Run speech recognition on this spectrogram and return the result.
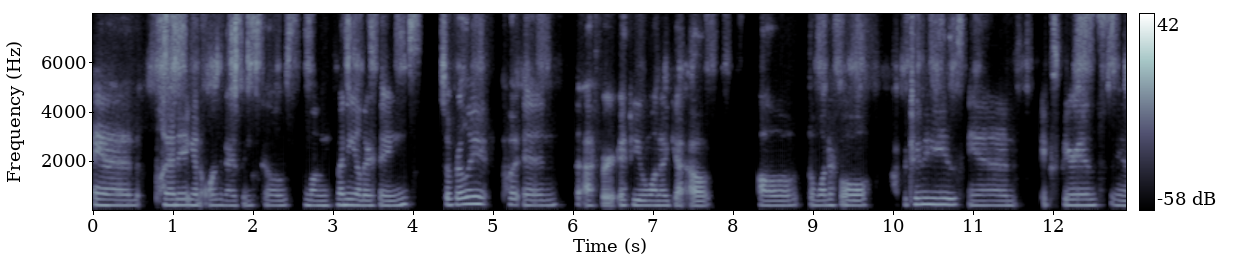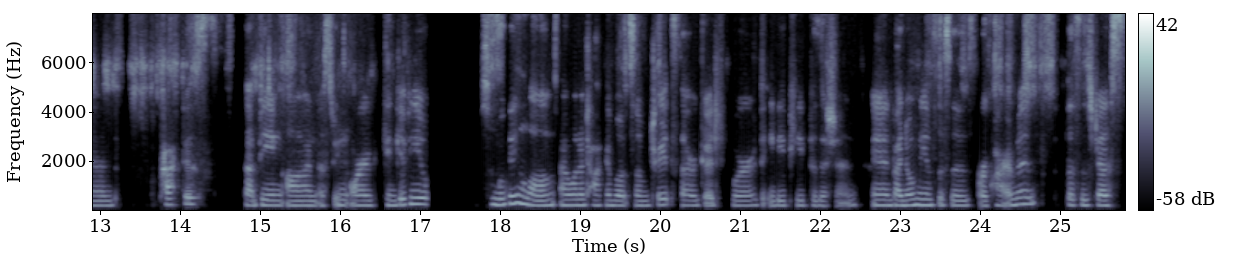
and planning and organizing skills, among many other things. So really put in the effort if you want to get out all the wonderful opportunities and experience and practice that being on a student org can give you. So moving along, I want to talk about some traits that are good for the EVP position. And by no means this is requirements. This is just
